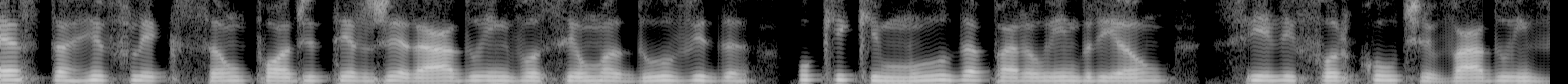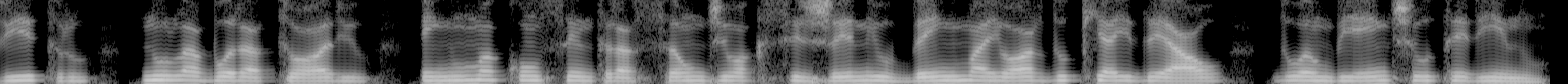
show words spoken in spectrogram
Esta reflexão pode ter gerado em você uma dúvida: o que, que muda para o embrião, se ele for cultivado in vitro, no laboratório, em uma concentração de oxigênio bem maior do que a ideal, do ambiente uterino.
